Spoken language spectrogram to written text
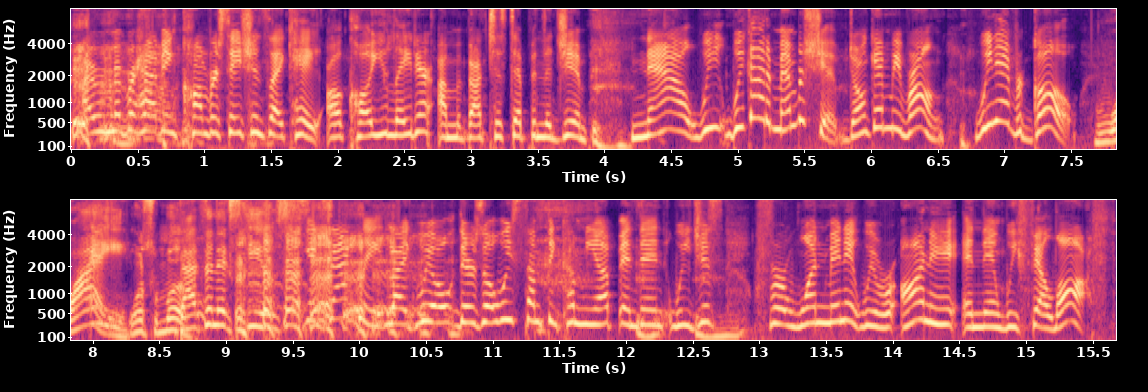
I remember having conversations like, hey, I'll call you later. I'm about to step in the gym. Now we we got a membership. Don't get me wrong. We never go. Why? Once a month. That's an excuse. exactly. Like we, al- there's always something coming up, and then we just for one minute we were on it, and then we fell off.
